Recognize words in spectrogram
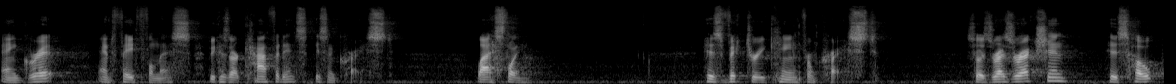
and grit and faithfulness because our confidence is in Christ. Lastly, his victory came from Christ. So his resurrection, his hope,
